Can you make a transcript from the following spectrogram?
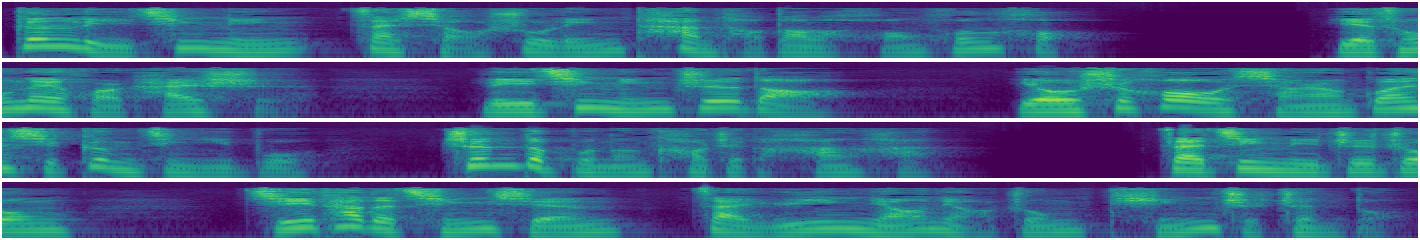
跟李青宁在小树林探讨到了黄昏后。也从那会儿开始，李青宁知道，有时候想让关系更进一步，真的不能靠这个憨憨。在静谧之中，吉他的琴弦在余音袅袅中停止震动。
